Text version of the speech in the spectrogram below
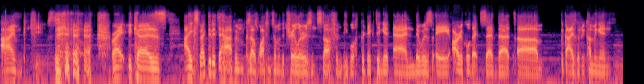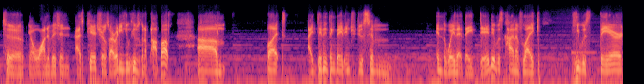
I'm confused, right? Because I expected it to happen because I was watching some of the trailers and stuff and people predicting it. And there was a article that said that um, the guy's going to be coming in to, you know, WandaVision as Pietro. So I already knew he was going to pop up. Um, but I didn't think they'd introduce him in the way that they did. It was kind of like he was there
